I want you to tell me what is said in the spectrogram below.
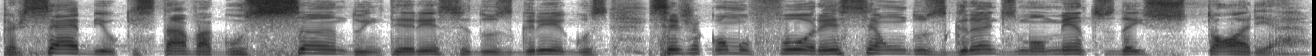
Percebe o que estava aguçando o interesse dos gregos? Seja como for, esse é um dos grandes momentos da história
